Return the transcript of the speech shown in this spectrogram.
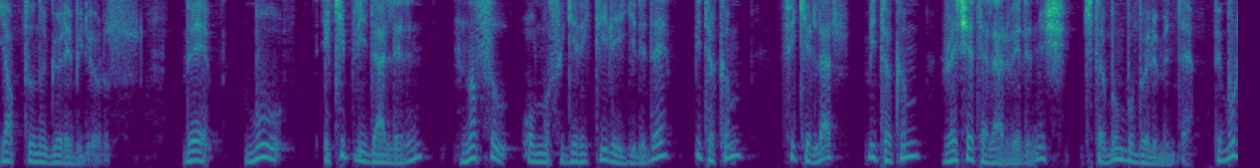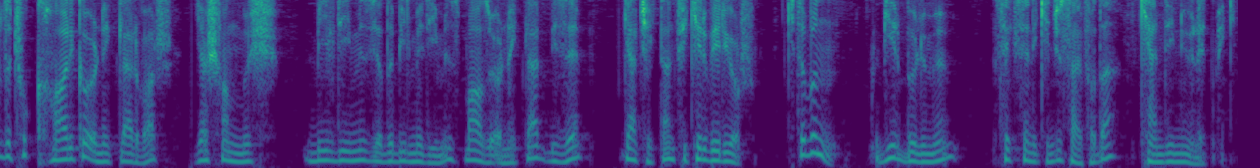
yaptığını görebiliyoruz. Ve bu ekip liderlerin nasıl olması gerektiğiyle ilgili de bir takım fikirler, bir takım reçeteler verilmiş kitabın bu bölümünde. Ve burada çok harika örnekler var. Yaşanmış, bildiğimiz ya da bilmediğimiz bazı örnekler bize gerçekten fikir veriyor. Kitabın bir bölümü 82. sayfada kendini yönetmek.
